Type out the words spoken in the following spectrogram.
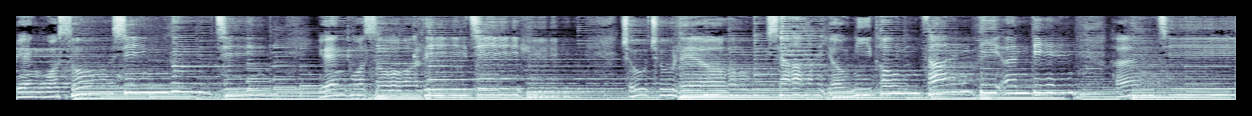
愿我所行路径，愿我所历际遇，处处留下有你同在的恩典痕迹。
